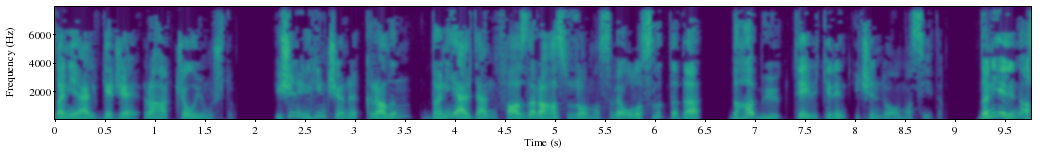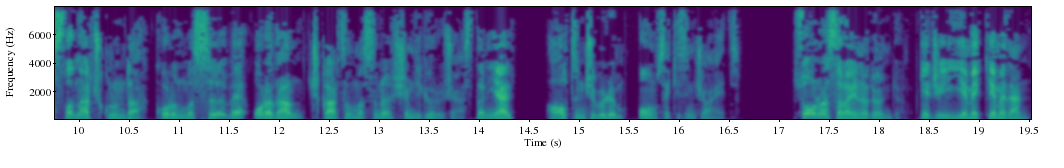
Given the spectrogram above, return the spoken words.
Daniel gece rahatça uyumuştu. İşin ilginç yanı kralın Daniel'den fazla rahatsız olması ve olasılıkla da daha büyük tehlikenin içinde olmasıydı. Daniel'in aslanlar çukurunda korunması ve oradan çıkartılmasını şimdi göreceğiz. Daniel 6. bölüm 18. ayet. Sonra sarayına döndü. Geceyi yemek yemeden,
